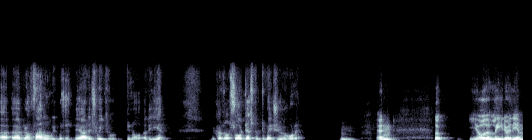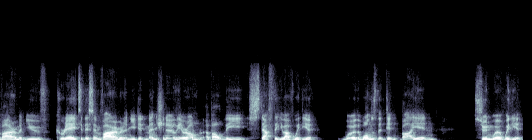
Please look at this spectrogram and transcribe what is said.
Uh, our grand final week was the hardest week, of, you know, of the year because I was so desperate to make sure we won it. Mm. And look, you're the leader of the environment. You've created this environment, and you did mention earlier on about the staff that you have with you were the ones that didn't buy in soon weren't with you.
